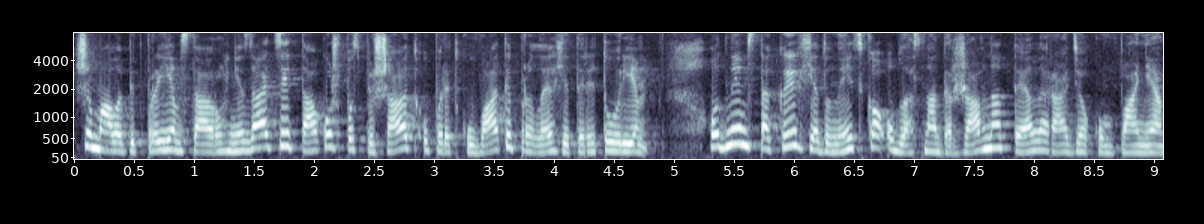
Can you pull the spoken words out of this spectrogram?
Чимало підприємств та організацій також поспішають упорядкувати прилеглі території. Одним з таких є Донецька обласна державна телерадіокомпанія.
